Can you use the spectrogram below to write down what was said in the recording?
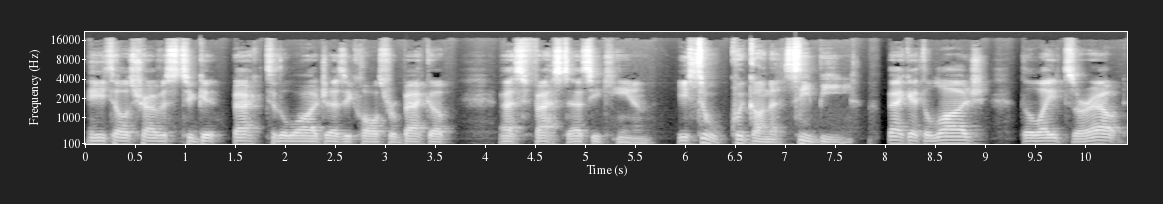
He tells Travis to get back to the lodge as he calls for backup as fast as he can. He's so quick on that CB. Back at the lodge, the lights are out.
